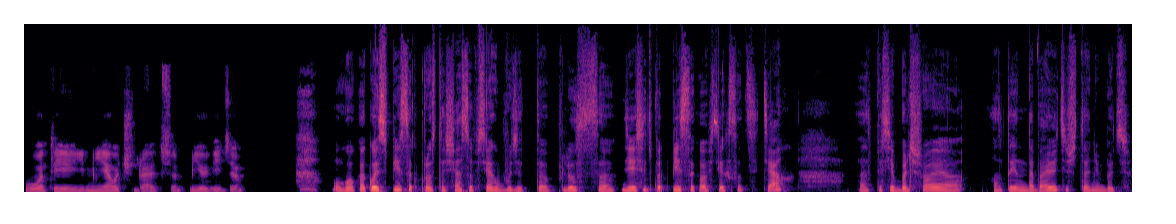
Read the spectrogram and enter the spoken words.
Вот, и мне очень нравится ее видео. Ого, какой список, просто сейчас у всех будет э, плюс 10 подписок во всех соцсетях. А, спасибо большое. Алтын, добавите что-нибудь?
